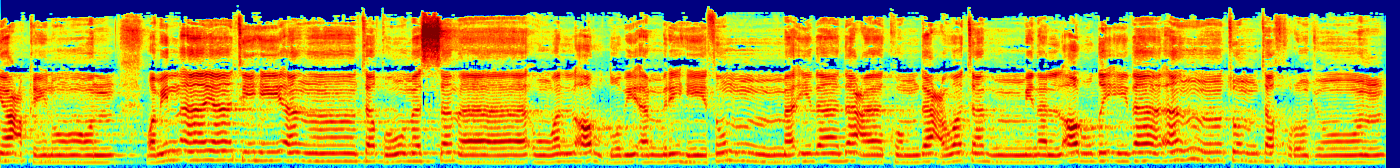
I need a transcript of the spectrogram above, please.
يعقلون. ومن آياته أن تقوم السماء والأرض بأمره ثم إذا دعاكم دعوة من الأرض إذا أنتم تخرجون.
